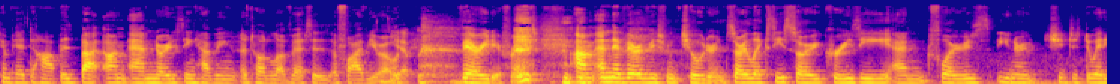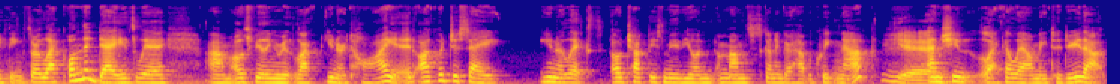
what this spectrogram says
compared to Harper's, but I am noticing having a toddler versus a five year old Yep. very different, um, and they're very different children. So Lexi's so cruisy and flows, you know, she'd just do anything. So like on the days where um, I was feeling re- like you know tired, I could just say. You know, Lex, I'll chuck this movie on. and Mum's just going to go have a quick nap Yeah. and she like allow me to do that.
